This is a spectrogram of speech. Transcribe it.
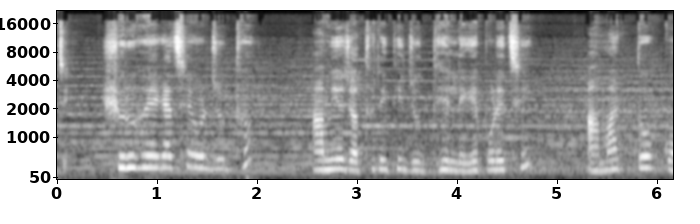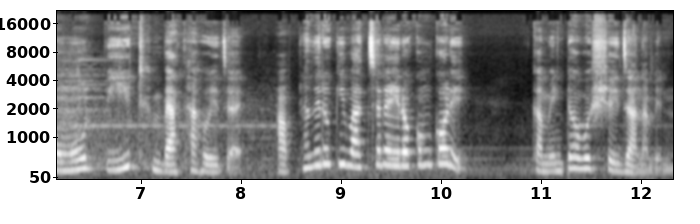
যে শুরু হয়ে গেছে ওর যুদ্ধ। আমিও যথারীতি যুদ্ধে লেগে পড়েছি। আমার তো কোমর, পিঠ ব্যথা হয়ে যায়। আপনাদেরও কি বাচ্চারা এরকম করে? কমেন্টে অবশ্যই জানাবেন।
